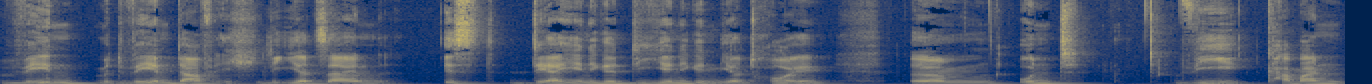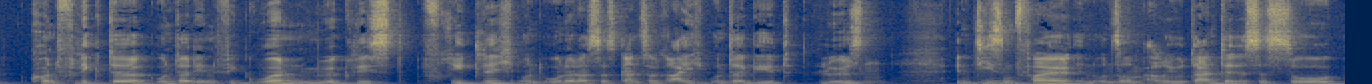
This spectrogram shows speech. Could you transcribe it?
wen, mit wem darf ich liiert sein? Ist derjenige, diejenige mir treu? Ähm, und wie kann man Konflikte unter den Figuren möglichst friedlich und ohne dass das ganze Reich untergeht, lösen. In diesem Fall, in unserem Ariodante, ist es so,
